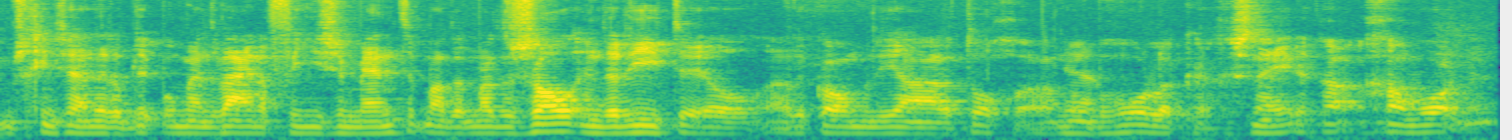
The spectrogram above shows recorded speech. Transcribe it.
misschien zijn er op dit moment weinig faillissementen, maar, er- maar er zal in de retail eh, de komende jaren toch eh, Ja. behoorlijk eh, gesneden ga- gaan worden.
